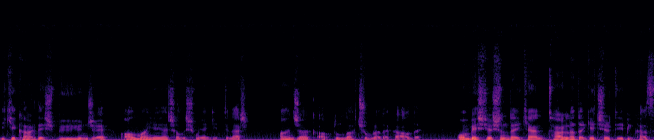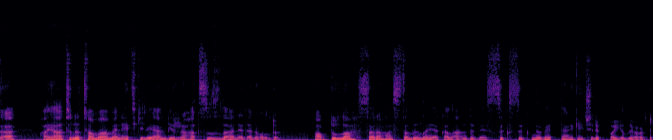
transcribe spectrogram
iki kardeş büyüyünce Almanya'ya çalışmaya gittiler. Ancak Abdullah Çumra'da kaldı. 15 yaşındayken tarlada geçirdiği bir kaza hayatını tamamen etkileyen bir rahatsızlığa neden oldu. Abdullah Sara hastalığına yakalandı ve sık sık nöbetler geçirip bayılıyordu.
